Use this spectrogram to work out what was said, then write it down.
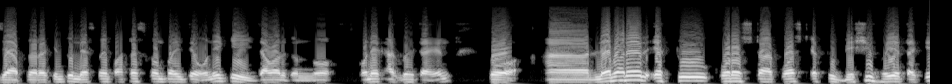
যে আপনারা কিন্তু ন্যাশনাল পার্টনার্স কোম্পানিতে অনেকেই যাওয়ার জন্য অনেক আগ্রহী থাকেন। তো লেবারের একটু খরচটা কস্ট একটু বেশি হয়ে থাকে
